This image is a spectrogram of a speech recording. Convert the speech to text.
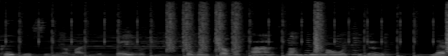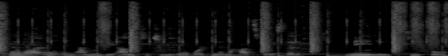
goodness in your life, the favor. So when trouble times come, you don't know what to do. And that's why, and, and I'm gonna be honest with you, in working in a hospital setting, many people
